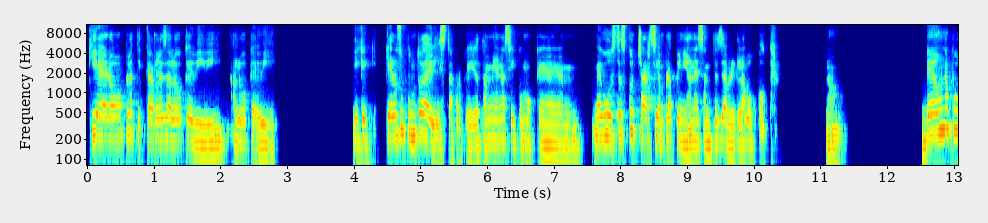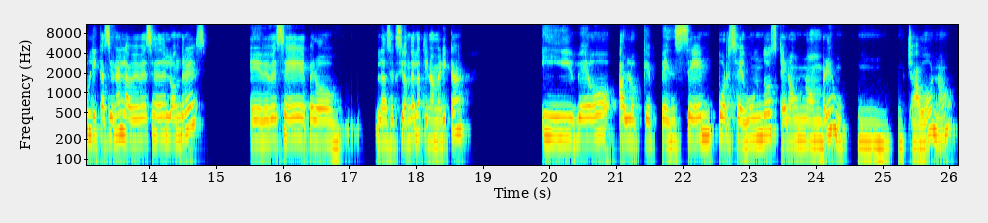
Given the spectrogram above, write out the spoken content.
quiero platicarles de algo que viví, algo que vi y que quiero su punto de vista, porque yo también así como que mm, me gusta escuchar siempre opiniones antes de abrir la bocota, ¿no? Veo una publicación en la BBC de Londres, eh, BBC, pero la sección de Latinoamérica, y veo a lo que pensé en- por segundos era un hombre, un, un- un chavo, ¿no?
